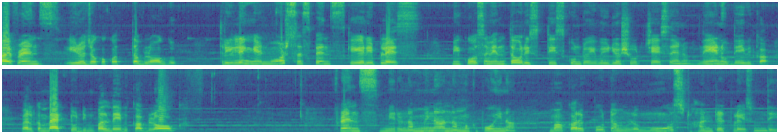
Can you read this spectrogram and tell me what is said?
హాయ్ ఫ్రెండ్స్ ఈరోజు ఒక కొత్త blog thrilling and most suspense scary place మీకోసం ఎంతో రిస్క్ తీసుకుంటూ ఈ వీడియో షూట్ చేశాను. నేను Devika. Welcome back to Dimple Devika blog friends మీరు నమ్మినా నమ్మకపోయినా మా కరక్పూర్ టౌన్లో మోస్ట్ హండ్రెడ్ ప్లేస్ ఉంది.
